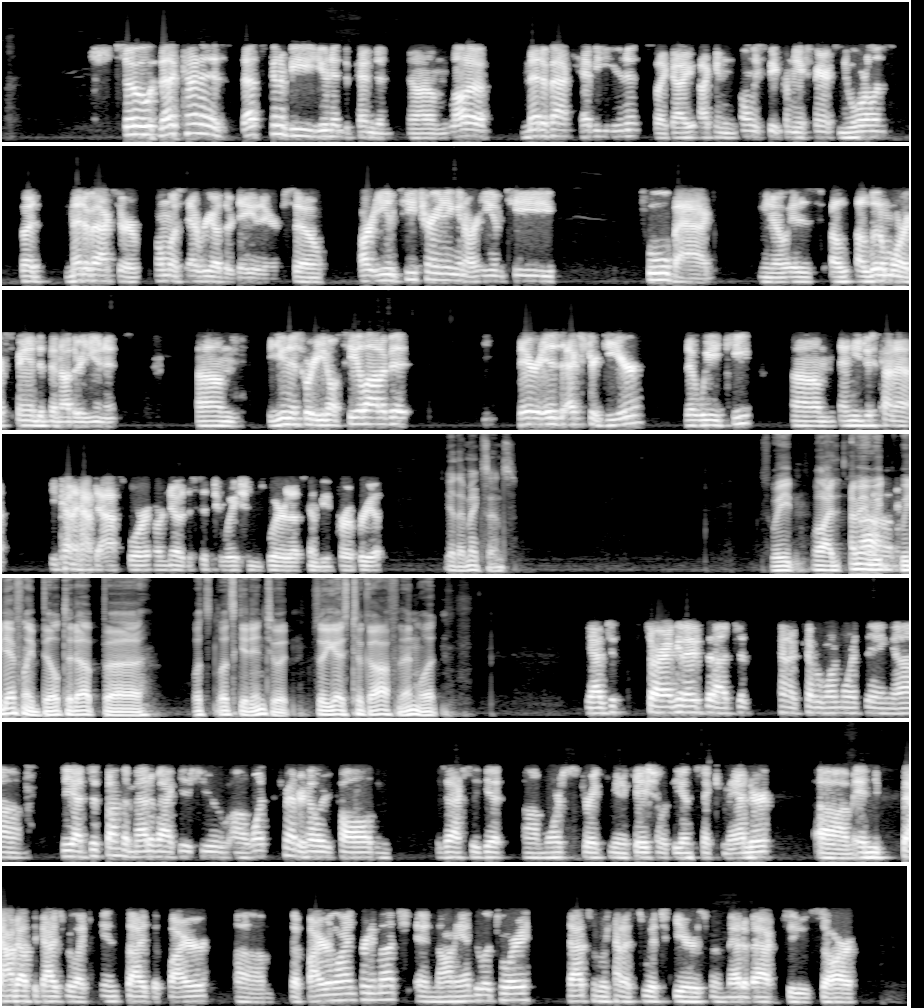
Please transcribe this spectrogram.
So that kind of is that's going to be unit dependent. Um, a lot of medevac heavy units, like I, I can only speak from the experience in New Orleans, but medevacs are almost every other day there. So our EMT training and our EMT tool bag, you know, is a, a little more expanded than other units. Um, the units where you don't see a lot of it, there is extra gear that we keep, um, and you just kind of you kind of have to ask for it or know the situations where that's going to be appropriate. Yeah, that makes sense. Sweet. Well, I, I mean, uh, we we definitely built it up. Uh, let's let's get into it. So you guys took off, and then what? Yeah, just sorry. I'm gonna uh, just kind of cover one more thing. Um, so yeah, just on the medevac issue, uh, once Commander Hillary called and was actually get uh, more straight communication with the incident commander, um, and found out the guys were like inside the fire um, the fire line pretty much and non-ambulatory. That's when we kind of switched gears from medevac to SAR.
